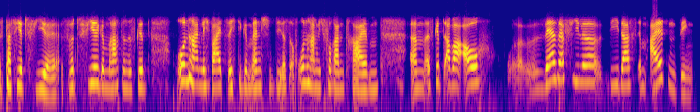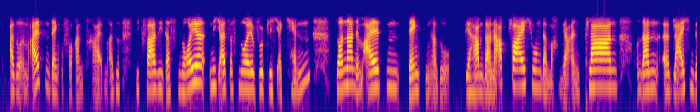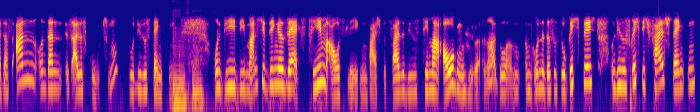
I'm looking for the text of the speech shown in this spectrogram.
Es passiert viel. Es wird viel gemacht und es gibt unheimlich weitsichtige Menschen, die das auch unheimlich vorantreiben. Ähm, es gibt aber auch äh, sehr, sehr viele, die das im alten Ding also im alten Denken vorantreiben, also die quasi das Neue nicht als das Neue wirklich erkennen, sondern im alten Denken, also wir haben da eine Abweichung, dann machen wir einen Plan und dann äh, gleichen wir das an und dann ist alles gut. Ne? So dieses Denken. Mhm. Und die, die manche Dinge sehr extrem auslegen, beispielsweise dieses Thema Augenhöhe. Ne? Also im, im Grunde, das ist so richtig und dieses richtig falsch denken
